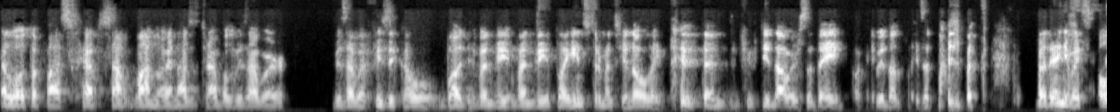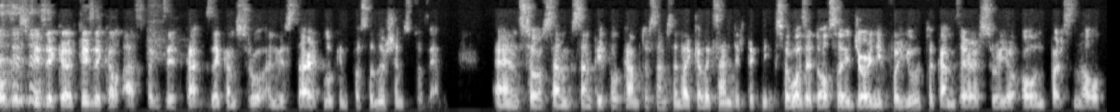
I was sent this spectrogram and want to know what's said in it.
a lot of us have some one or another trouble with our with our physical body when we when we play instruments you know like 10 15 hours a day. Okay we don't play that much but but anyways all these physical physical aspects that come, they come through and we start looking for solutions to them. And so some some people come to something like alexander technique. So was it also a journey for you to come there through your own personal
